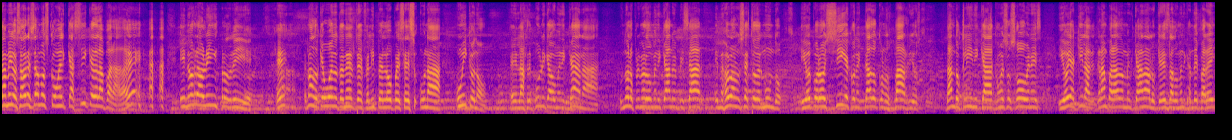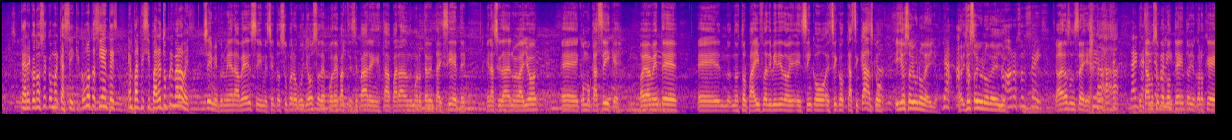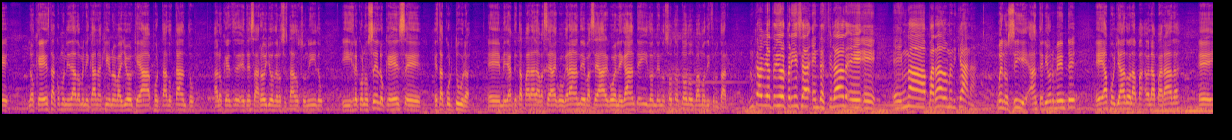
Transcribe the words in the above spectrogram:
Bien amigos, ahora estamos con el cacique de la parada, ¿eh? y no Raulín Rodríguez. ¿eh? Hermano, qué bueno tenerte. Felipe López es una, un ícono en la República Dominicana, uno de los primeros dominicanos en pisar el mejor baloncesto del mundo y hoy por hoy sigue conectado con los barrios, dando clínica con esos jóvenes y hoy aquí la gran parada dominicana, lo que es la Dominican Day Parade, te reconoce como el cacique. ¿Cómo te sientes en participar? ¿Es tu primera vez? Sí, mi primera vez y me siento súper orgulloso de poder participar en esta parada número 37 en la ciudad de Nueva York eh, como cacique. Obviamente eh, nuestro país fue dividido en cinco, en cinco cacicascos y yo soy uno de ellos. Yo soy uno de ellos. No, ahora son seis. Ahora son seis. Estamos súper contentos. Yo creo que lo que es esta comunidad dominicana aquí en Nueva York que ha aportado tanto a lo que es el desarrollo de los Estados Unidos y reconocer lo que es eh, esta cultura eh, mediante esta parada va a ser algo grande, va a ser algo elegante y donde nosotros todos vamos a disfrutar. ¿Nunca había tenido la experiencia en desfilar en una parada dominicana? Bueno, sí, anteriormente he apoyado la, la parada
